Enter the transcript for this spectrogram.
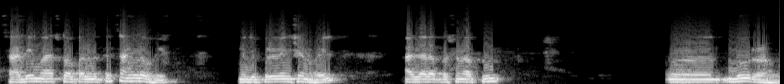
साधी मास्क वापरलं तर चांगलं होईल. म्हणजे प्रिव्हेन्शन होईल. आजारापासून आपण अं, दूर राहू.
